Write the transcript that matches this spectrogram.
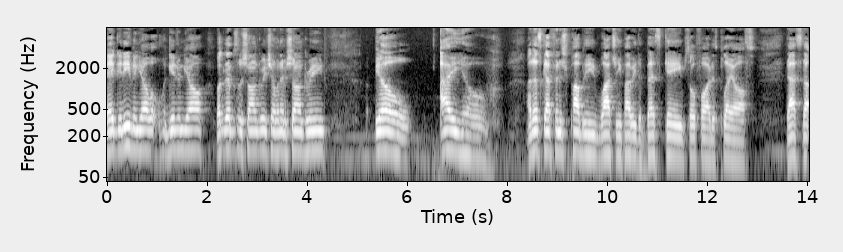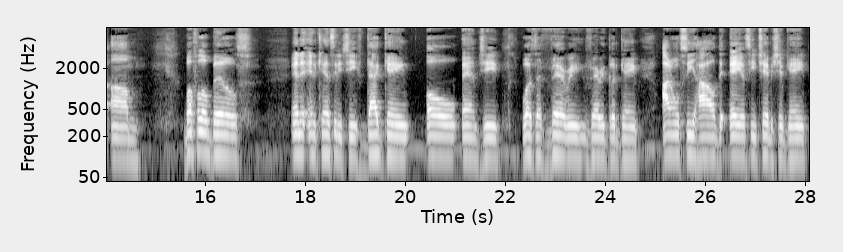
Hey, good evening, y'all. Good evening, y'all. Welcome to the episode of Shawn Green Show. My name is Shawn Green. Yo, I yo, I just got finished probably watching probably the best game so far this playoffs. That's the um Buffalo Bills and the, and the Kansas City Chiefs. That game, OMG, was a very very good game. I don't see how the AFC Championship game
